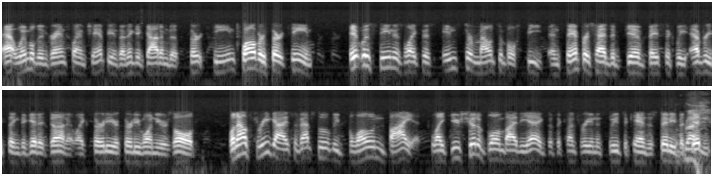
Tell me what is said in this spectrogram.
at Wimbledon Grand Slam champions. I think it got him to 13, 12 or thirteen it was seen as like this insurmountable feat, and Sampras had to give basically everything to get it done at like 30 or 31 years old. Well, now three guys have absolutely blown by it. Like you should have blown by the eggs at the Country and Suites of Kansas City, but Right. didn't.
